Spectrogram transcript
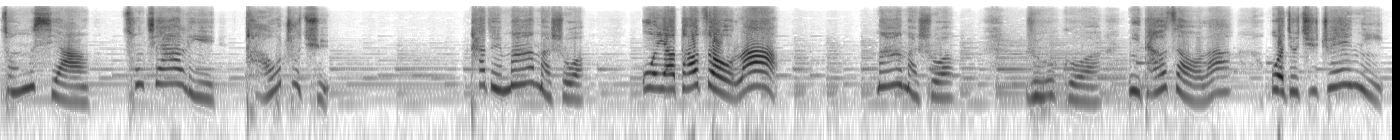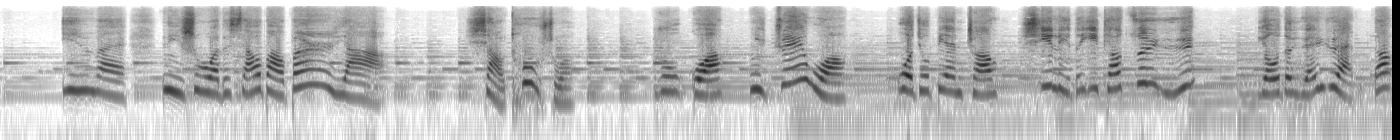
总想从家里逃出去。它对妈妈说：“我要逃走了。”妈妈说：“如果你逃走了，我就去追你。”因为你是我的小宝贝儿呀，小兔说：“如果你追我，我就变成溪里的一条鳟鱼，游得远远的，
